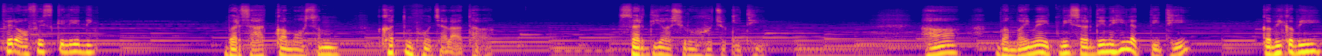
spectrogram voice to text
फिर ऑफ़िस के लिए निक, बरसात का मौसम खत्म हो चला था। सर्दियाँ शुरू हो चुकी थी। हाँ बंबई में इतनी सर्दी नहीं लगती थी। कभी कभी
